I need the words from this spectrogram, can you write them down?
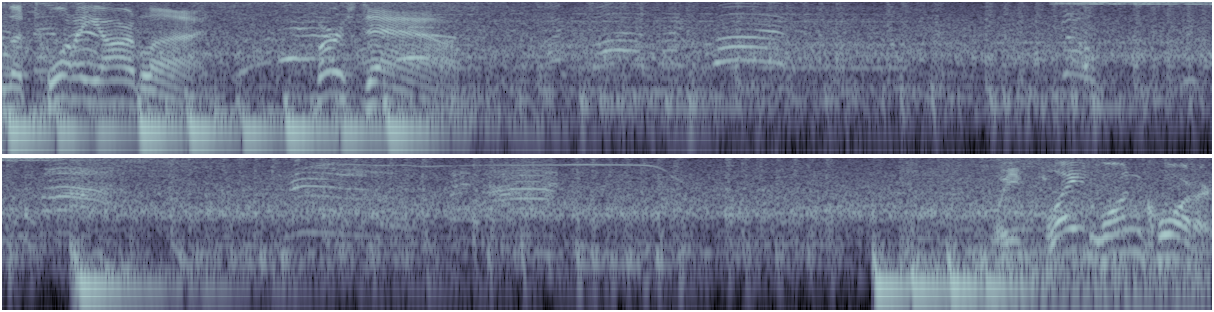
From the 20-yard line. First down. We've played one quarter.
